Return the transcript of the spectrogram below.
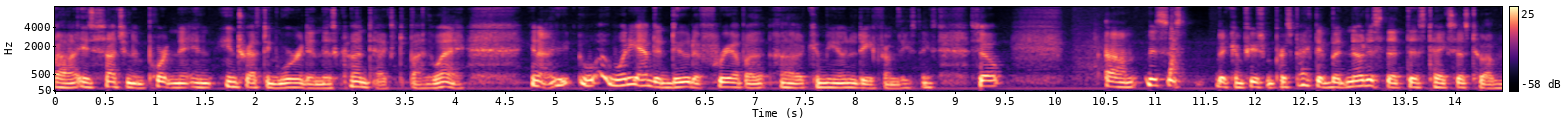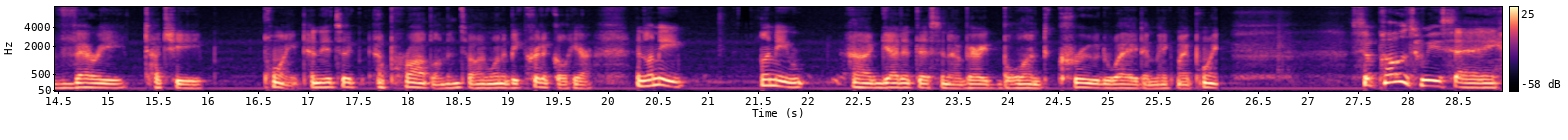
uh, is such an important and interesting word in this context, by the way. You know, what do you have to do to free up a, a community from these things? So, um, this is the Confucian perspective, but notice that this takes us to a very touchy point, and it's a, a problem, and so I want to be critical here. And let me let me uh, get at this in a very blunt, crude way to make my point. Suppose we say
